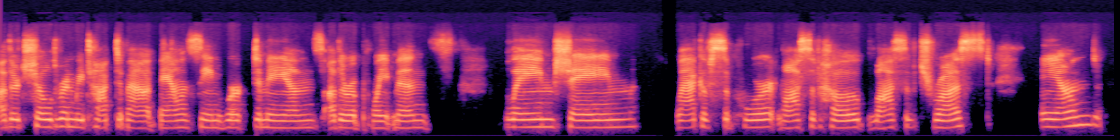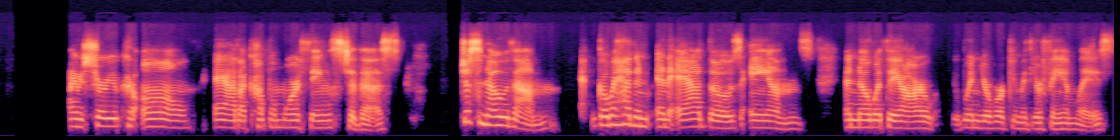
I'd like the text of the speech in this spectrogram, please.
other children we talked about balancing work demands other appointments blame shame lack of support loss of hope loss of trust and I'm sure you could all add a couple more things to this. Just know them. Go ahead and, and add those ands and know what they are when you're working with your families.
